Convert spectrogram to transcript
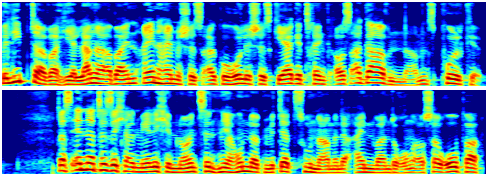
Beliebter war hier lange aber ein einheimisches alkoholisches Gärgetränk aus Agaven namens Pulque. Das änderte sich allmählich im 19. Jahrhundert mit der Zunahme der Einwanderung aus Europa.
